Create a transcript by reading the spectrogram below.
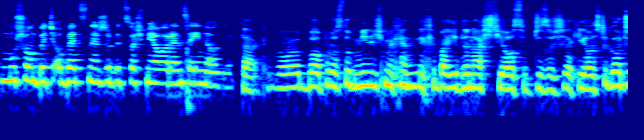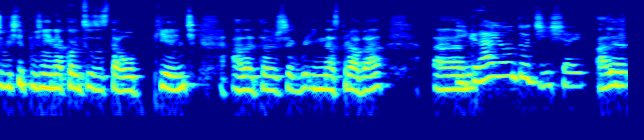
muszą być obecne, żeby coś miało ręce i nogi. Tak, bo, bo po prostu mieliśmy chętnych chyba 11 osób czy coś takiego, z czego oczywiście później na końcu zostało 5, ale to już jakby inna sprawa. I grają do dzisiaj. Ale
